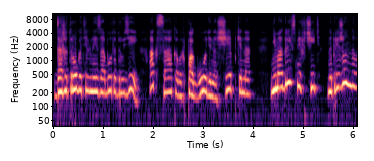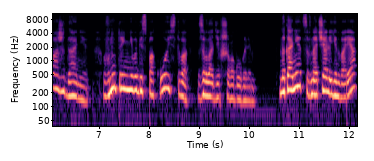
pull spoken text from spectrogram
даже трогательные заботы друзей Аксаковых, Погодина, Щепкина не могли смягчить напряженного ожидания, внутреннего беспокойства, завладевшего Гоголем. Наконец, в начале января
